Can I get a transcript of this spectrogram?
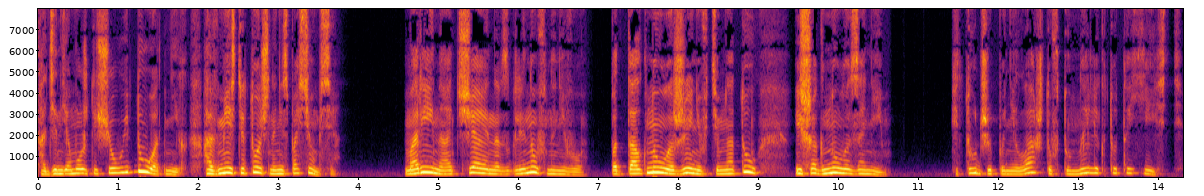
Один я, может, еще уйду от них, а вместе точно не спасемся». Марина, отчаянно взглянув на него, подтолкнула Женю в темноту и шагнула за ним. И тут же поняла, что в туннеле кто-то есть.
